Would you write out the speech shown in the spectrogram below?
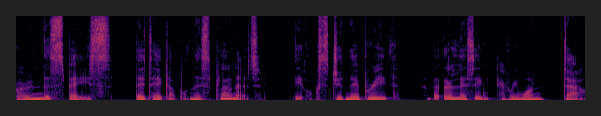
earn the space they take up on this planet, the oxygen they breathe, and that they're letting everyone down.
